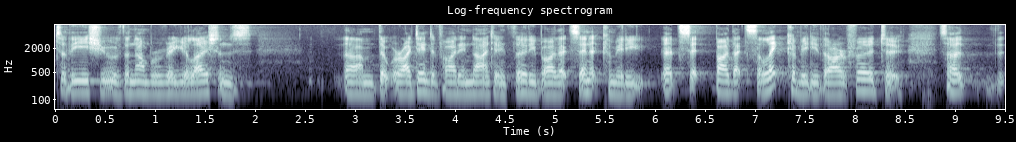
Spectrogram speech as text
to the issue of the number of regulations um, that were identified in 1930 by that Senate committee, uh, by that select committee that I referred to. So the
